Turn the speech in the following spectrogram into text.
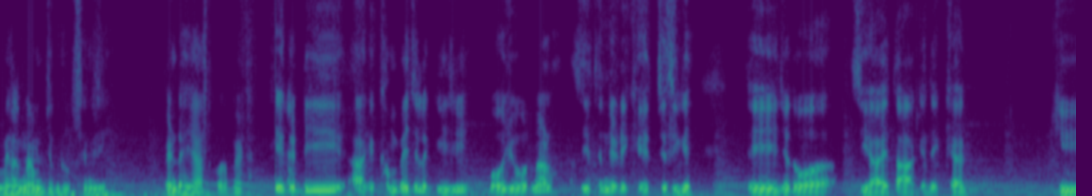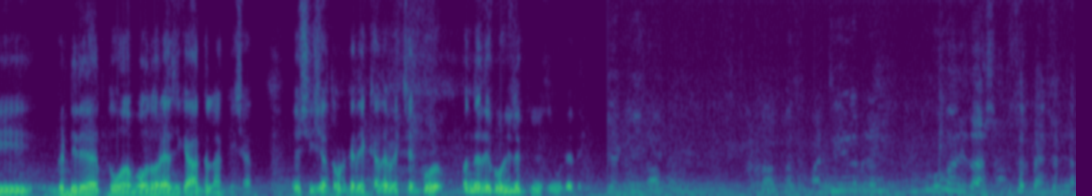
ਮੇਰਾ ਨਾਮ ਜਗਰੂਪ ਸਿੰਘ ਜੀ, ਪਿੰਡ ਹਯਾਤਪੁਰ ਬੇਟ। ਇਹ ਗੱਡੀ ਆ ਕੇ ਖੰਭੇ 'ਚ ਲੱਗੀ ਜੀ, ਬਹੁਤ ਜ਼ੋਰ ਨਾਲ। ਅਸੀਂ ਇੱਥੇ ਨੇੜੇ ਖੇਤ 'ਚ ਸੀਗੇ ਤੇ ਜਦੋਂ ਅਸੀਂ ਆਏ ਤਾਂ ਆ ਕੇ ਦੇਖਿਆ ਕਿ ਗੱਡੀ ਦੇ ਧੂਆਂ ਬਹੁਤ ਹੋ ਰਿਹਾ ਸੀ ਕਿ ਅੱਗ ਲੱਗ ਗਈ ਸ਼ਾਇਦ। ਜੋ ਸ਼ੀਸ਼ਾ ਤੋੜ ਕੇ ਦੇਖਿਆ ਤਾਂ ਵਿੱਚ ਗੋ- ਬੰਦੇ ਦੇ ਗੋਲੀ ਲੱਗੀ ਹੋਈ ਸੀ ਮੁੰਡੇ ਦੇ। ਸਰਪੰਚ ਜੀ ਨੇ ਬਰੇਲੀ ਉਹ ਦੀ ਦਾ ਸਰਪੰਚ ਰਿਹਾ।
